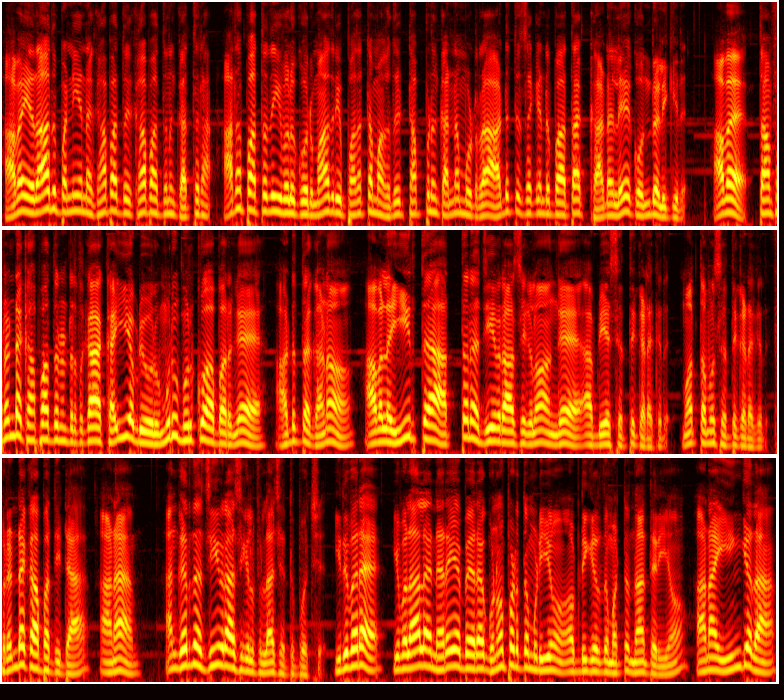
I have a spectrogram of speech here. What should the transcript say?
அவன் ஏதாவது பண்ணி என்ன காப்பாத்து காப்பாத்துன்னு கத்துறான். அதை பார்த்தது இவளுக்கு ஒரு மாதிரி பதட்டமாகுது. டப்புன்னு கண்ணை மூடுறா. அடுத்த செகண்ட் பார்த்தா கடலே கொந்தளிக்குது. அவ தன் ஃப்ரெண்டை காப்பாத்தணுன்றதுக்காக கை அப்படி ஒரு முறு முறுக்குவா பாருங்க. அடுத்த கணம் அவளை ஈர்த்த அத்தனை ஜீவராசிகளும் அங்க அப்படியே செத்து கிடக்குது. மொத்தமும் செத்து கிடக்குது. ஃப்ரெண்டை காப்பாத்திட்டா. ஆனா அங்க இருந்த ஜீவராசிகள் ஃபுல்லா செத்து போச்சு. இதுவரை இவளால நிறைய பேரை குணப்படுத்த முடியும் அப்படிங்கிறது மட்டும் தான் தெரியும். ஆனா இங்க தான்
